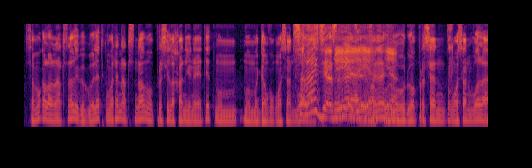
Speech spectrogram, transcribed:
Sama kalau Arsenal juga gue lihat kemarin Arsenal mempersilahkan United mem- memegang penguasaan bola. sengaja sengaja, Iya, iya. sengaja. 52% penguasaan bola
